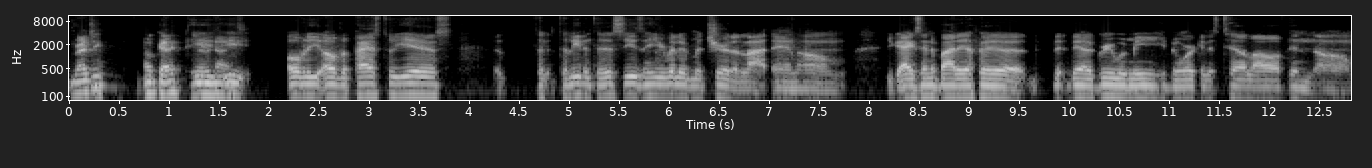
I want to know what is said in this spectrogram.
Reggie? Okay. He, Very nice. he over the over the past two years to, to lead into this season, he really matured a lot. And um, you can ask anybody up here, they'll agree with me. He's been working his tail off, and um,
